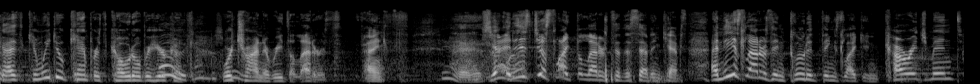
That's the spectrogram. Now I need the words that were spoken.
guys. Can we do Camper's Code over here? Oh, 'Cause Camper's we're Code. trying to read the letters. Thanks. Yes. Yeah, it is just like the letters to the seven camps. And these letters included things like encouragement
